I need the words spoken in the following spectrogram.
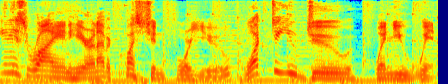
It is Ryan here and I have a question for you. What do you do when you win?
